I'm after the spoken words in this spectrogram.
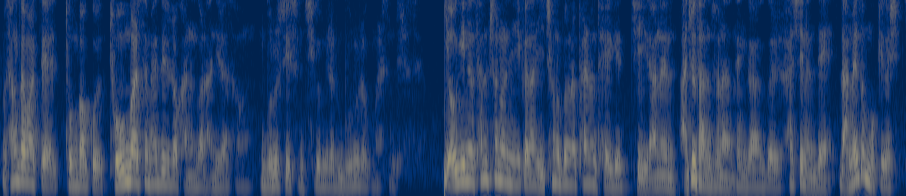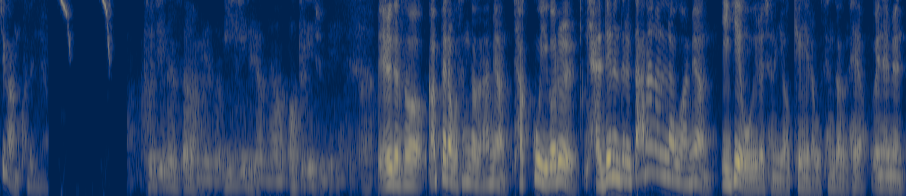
뭐 상담할 때 돈 받고 좋은 말씀 해드리러 가는 건 아니라서 물을 수 있으면 지금이라도 물으라고 말씀드렸어요. 여기는 3,000원이니까 난 2,500원에 팔면 되겠지라는 아주 단순한 생각을 하시는데 남의 돈 먹기가 쉽지가 않거든요. 터지는 싸움에서 이기려면 어떻게 준비를 해야 될까요? 예를 들어서 카페라고 생각을 하면 자꾸 이거를 잘 되는 데를 따라가려고 하면 이게 오히려 저는 역행이라고 생각을 해요. 왜냐면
